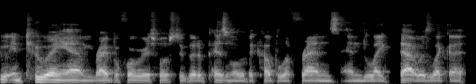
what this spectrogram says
2 in 2 a.m right before we were supposed to go to pismo with a couple of friends and like that was like a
